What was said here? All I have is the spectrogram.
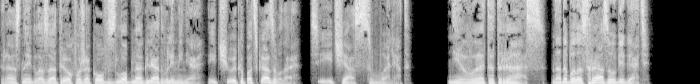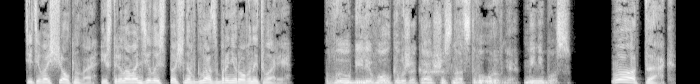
Красные глаза трех вожаков злобно оглядывали меня, и чуйка подсказывала — сейчас свалят. Не в этот раз. Надо было сразу убегать. Тетива щелкнула, и стрела вонзилась точно в глаз бронированной твари. «Вы убили волка-вожака шестнадцатого уровня, мини-босс». Вот так,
